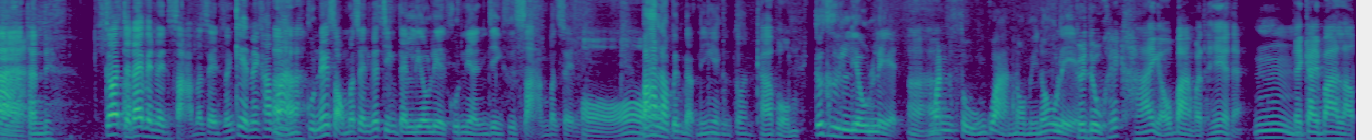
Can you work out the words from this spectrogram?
อ่าอ่า ทันที ก็จะได้เป็นเป็น3%สังเกตไหมครับว่าอ่าฮะ คุณได้2%ก็จริงแต่เรียวเรทคุณเนี่ยจริงๆคือ3%อ๋อบ้านเราเป็นแบบนี้ไงคุณต้น ครับผม ก็คือเรียวเรทอ่าฮะ มันสูงกว่า nominal rate คือดูคล้ายๆกับว่าบางประเทศอะอืม ใกล้ๆบ้านเรา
